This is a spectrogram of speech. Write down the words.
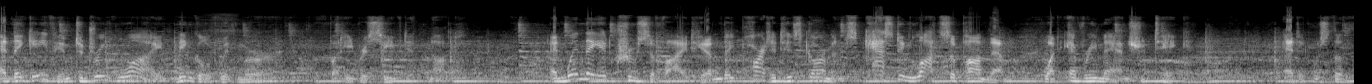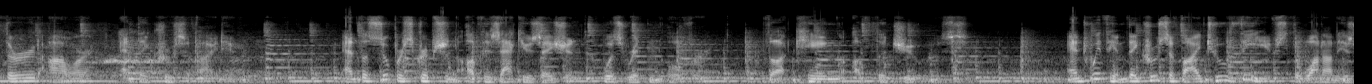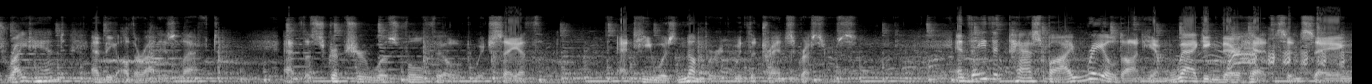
And they gave him to drink wine mingled with myrrh, but he received it not. And when they had crucified him, they parted his garments, casting lots upon them, what every man should take. And it was the third hour, and they crucified him. And the superscription of his accusation was written over The King of the Jews. And with him they crucified two thieves, the one on his right hand, and the other on his left. And the scripture was fulfilled, which saith, And he was numbered with the transgressors. And they that passed by railed on him, wagging their heads, and saying,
